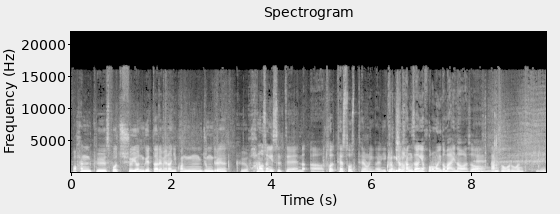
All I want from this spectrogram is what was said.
뭐 한그 스포츠 연구에 따르면은 이 관중들의 그 환호성이 있을 때 어, 테스토스테론인가요? 이 경기력 그렇죠. 향상에 호르몬이 더 많이 나와서 네, 남성 호르몬 특히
